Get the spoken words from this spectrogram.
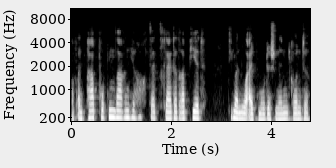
Auf ein paar Puppen waren hier Hochzeitskleider drapiert, die man nur altmodisch nennen konnte.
